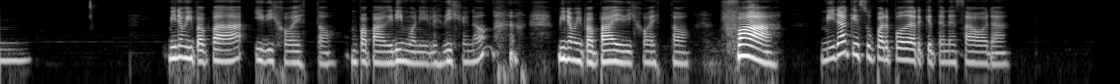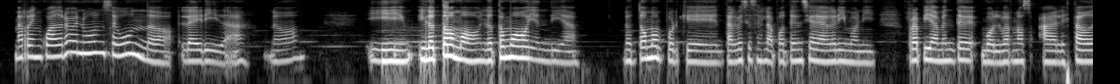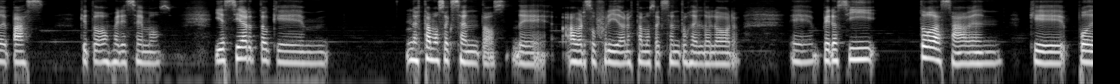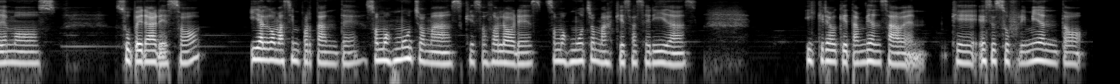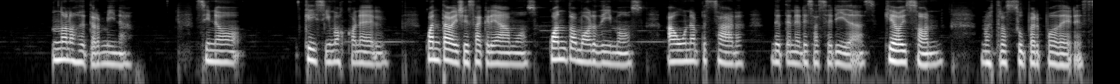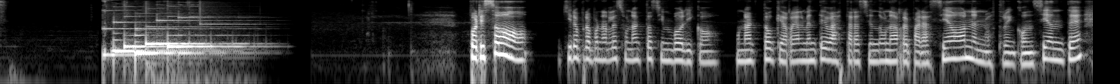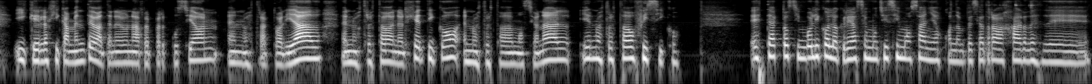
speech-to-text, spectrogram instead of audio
vino mi papá y dijo esto, un papá Grimoni, les dije, ¿no? vino mi papá y dijo esto, fa, Mira qué superpoder que tenés ahora. Me reencuadró en un segundo la herida, ¿no? Y, lo tomo, lo tomo hoy en día. Lo tomo porque tal vez esa es la potencia de Agrimony, rápidamente volvernos al estado de paz que todos merecemos. Y es cierto que mm, no estamos exentos de haber sufrido, no estamos exentos del dolor, eh, pero sí todas saben que podemos superar eso. Y algo más importante, somos mucho más que esos dolores, somos mucho más que esas heridas. Y creo que también saben que ese sufrimiento no nos determina, sino qué hicimos con él, cuánta belleza creamos, cuánto amor dimos, aún a pesar de tener esas heridas que hoy son nuestros superpoderes. Por eso quiero proponerles un acto simbólico, un acto que realmente va a estar haciendo una reparación en nuestro inconsciente y que lógicamente va a tener una repercusión en nuestra actualidad, en nuestro estado energético, en nuestro estado emocional y en nuestro estado físico. Este acto simbólico lo creé hace muchísimos años cuando empecé a trabajar desde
